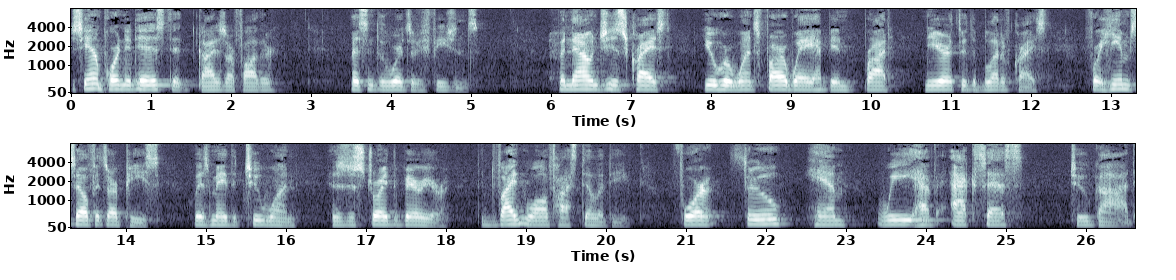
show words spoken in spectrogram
You see how important it is that God is our Father? Listen to the words of Ephesians. But now in Jesus Christ, you who were once far away have been brought near through the blood of Christ. For he himself is our peace, who has made the two one and has destroyed the barrier, the dividing wall of hostility. For through him we have access to God.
